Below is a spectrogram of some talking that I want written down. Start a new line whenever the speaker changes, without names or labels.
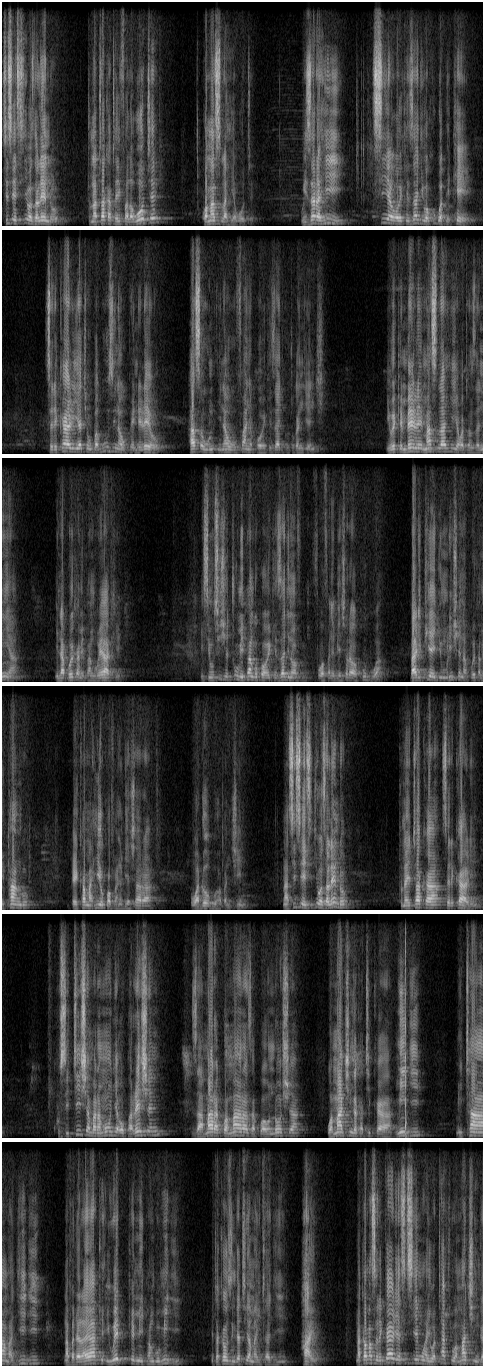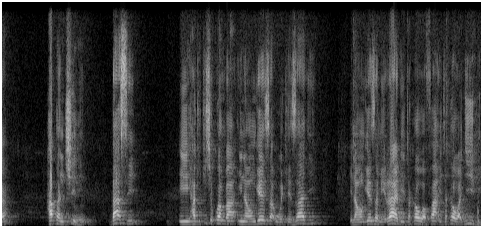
Sisi ACT Wazalendo tunataka taifa la wote kwa maslahi ya wote. Wizara hii si ya wawekezaji wakubwa pekee. Serikali iache ubaguzi na upendeleo hasa inaoufanya kwa wawekezaji kutoka nje ya nchi, iweke mbele maslahi ya Watanzania inapoweka mipango yake, isihusishe tu mipango kwa wawekezaji na wafanyabiashara wakubwa, bali pia ijumlishe na kuweka mipango e, kama hiyo kwa wafanyabiashara wadogo hapa nchini. Na sisi ACT Wazalendo tunaitaka serikali kusitisha mara moja operation za mara kwa mara za kuwaondosha wamachinga katika miji, mitaa, majiji na badala yake iweke mipango miji itakayozingatia mahitaji hayo. Na kama serikali ya CCM haiwataki wamachinga hapa nchini, basi ihakikishe kwamba inaongeza uwekezaji, inaongeza miradi itakao itakaowajiri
